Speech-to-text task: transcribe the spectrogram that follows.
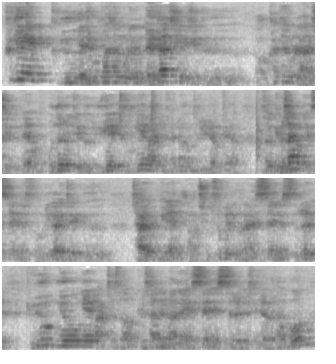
크게 그 예주 0830에는 네 가지 이제 그 어, 카테고리를 나눠지는데요. 오늘은 이제 그 위에 두 개만 좀 설명을 드리려고 해요. 우선 교사용 SNS, 우리가 이제 그 자유롭게 어, 지금 있는 그런 SNS를 교육용에 맞춰서 교사들만의 SNS를 제작을 하고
